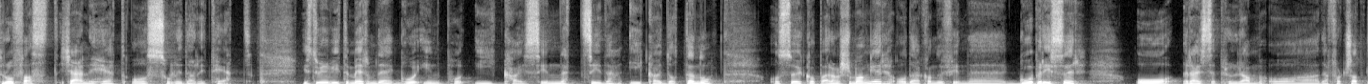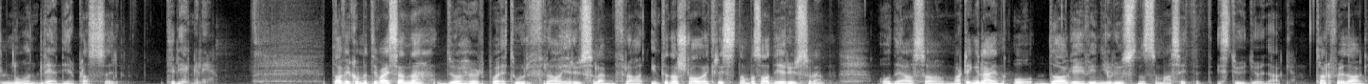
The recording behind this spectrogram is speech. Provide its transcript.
trofast kjærlighet og solidaritet. Hvis du vil vite mer om det, gå inn på IKAI sin nettside, ikai.no, og søk opp arrangementer, og der kan du finne gode priser og reiseprogram, og det er fortsatt noen ledige plasser tilgjengelig. Da har vi kommet til veis ende. Du har hørt på et ord fra Jerusalem, fra Internasjonale kristne ambassade i Jerusalem. Og det er altså Martin Gelein og Dag Øyvind Juliussen som har sittet i studio i dag. Takk for i dag.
